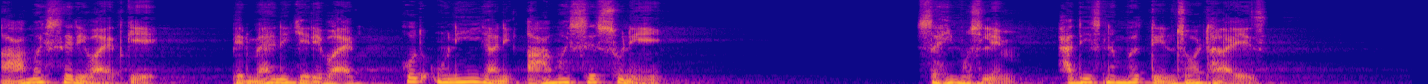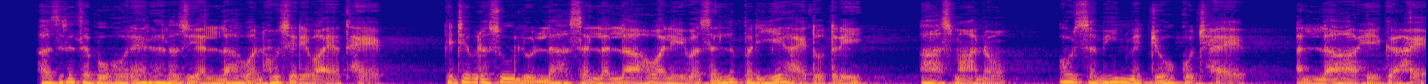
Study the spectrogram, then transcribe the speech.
آمش سے روایت کی۔ پھر میں نے یہ روایت خود انہی یعنی آمش سے سنی۔ صحیح مسلم۔ حدیث نمبر تین سو اٹھائیس۔ حضرت ابو حریرہ رضی اللہ عنہ سے روایت ہے کہ جب رسول اللہ صلی اللہ علیہ وسلم پر یہ آیت اتری، آسمانوں اور زمین میں جو کچھ ہے، اللہ ہی کا ہے۔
